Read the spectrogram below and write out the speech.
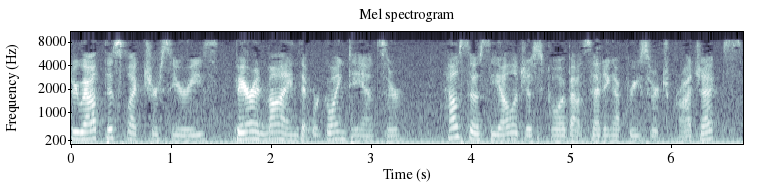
Throughout this lecture series, bear in mind that we're going to answer how sociologists go about setting up research projects,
